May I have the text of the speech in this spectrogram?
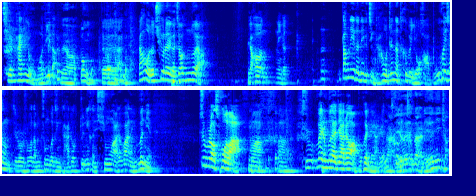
其实还是有摩的的。那叫蹦蹦。对对对，然后我就去了一个交通队了，然后那个，嗯，当地的那个警察我真的特别友好，不会像就是说咱们中国警察就对你很凶啊，就问你问你知不知道错了是吗？啊，是为什么不带驾照啊？不会这样，人特别是因为那是因为你长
